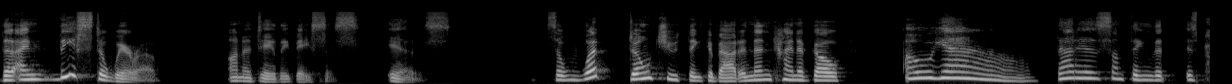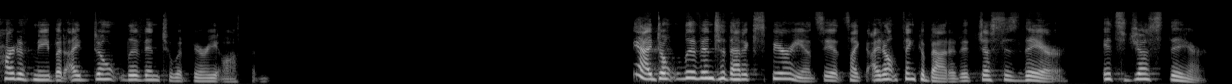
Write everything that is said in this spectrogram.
that I'm least aware of on a daily basis is. So, what don't you think about? And then kind of go, oh, yeah, that is something that is part of me, but I don't live into it very often. Yeah, I don't live into that experience. It's like I don't think about it, it just is there. It's just there.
